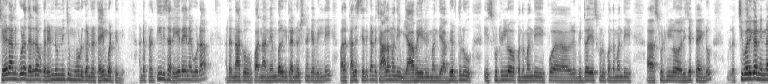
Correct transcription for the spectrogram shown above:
చేయడానికి కూడా దరిదాపు ఒక రెండు నుంచి మూడు గంటల టైం పట్టింది. అంటే ప్రతిదీ సార్ ఏదైనా కూడా అంటే నాకు నా నెంబర్కి ఇట్లా అన్నీ వచ్చినాక వెళ్ళి వాళ్ళకి కలిస్తే ఎందుకంటే చాలామంది యాభై ఎనిమిది మంది అభ్యర్థులు ఈ స్క్రూటినీలో కొంతమంది విత్డ్రా చేసుకుంటూ కొంతమంది స్క్రూటినీలో రిజెక్ట్ అయ్యిండు చివరిగా నిన్న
